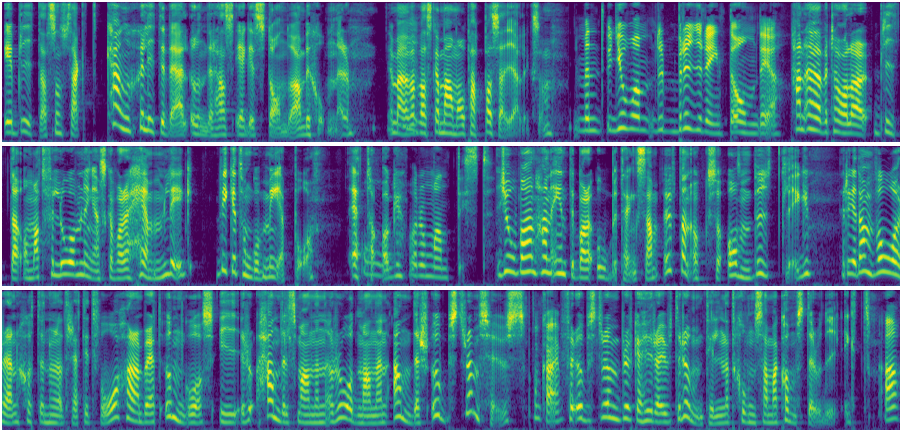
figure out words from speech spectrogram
är Brita som sagt kanske lite väl under hans eget stånd och ambitioner. Jag menar, vad ska mamma och pappa säga liksom? Men Johan, du bryr dig inte om det? Han övertalar Brita om att förlovningen ska vara hemlig, vilket hon går med på ett tag. Åh, vad romantiskt. Johan han är inte bara obetänksam utan också ombytlig. Redan våren 1732 har han börjat umgås i handelsmannen och rådmannen Anders Ubbströms hus. Okej. För Ubbström brukar hyra ut rum till nationssammankomster och dylikt. Ja.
